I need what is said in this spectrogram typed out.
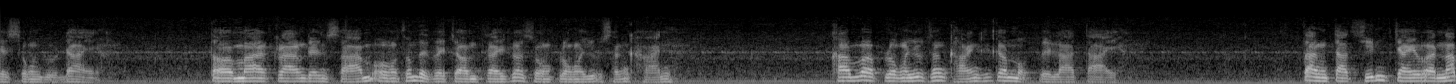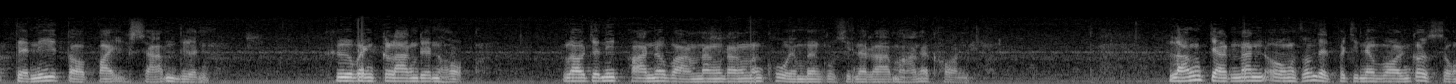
จะทรงอยู่ได้ ต่อมากลางเดือนสามองค์สมเด็จพระจอมไตรก็ทรงปลงอายุสังขารคำว่าปลงอายุสังขารคือกำหนดเวลาตาย ตั้งตัดสินใจว่านับแต่นี้ต่อไปอีกสามเดือน คือวันกลางเดือนหกเราจะนิพพานระหว่างนางรังนังคู่เมืองกุสินารามหานคร หลังจากนั้นองค์สมเด็จพระจินวรก็ทรง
